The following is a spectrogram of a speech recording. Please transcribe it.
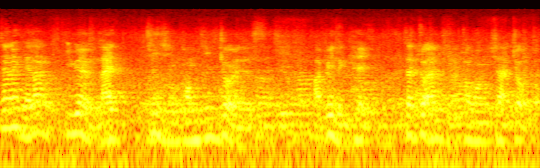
这样就可以让医院来进行黄金救援的时机，把病人可以在最安全的状况下救走。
